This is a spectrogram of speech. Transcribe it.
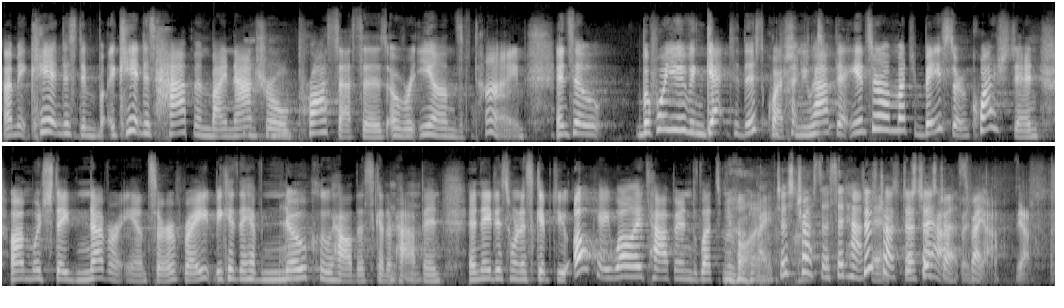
I mean, it can't just it can't just happen by natural processes over eons of time. And so before you even get to this question, you have to answer a much baser question, um, which they'd never answer, right? Because they have no clue how this could have happened, and they just want to skip to, okay, well, it's happened. Let's move on. Right. Just trust us. It happens. Just trust Just us. it trust us. happened. Right. Yeah. Yeah.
